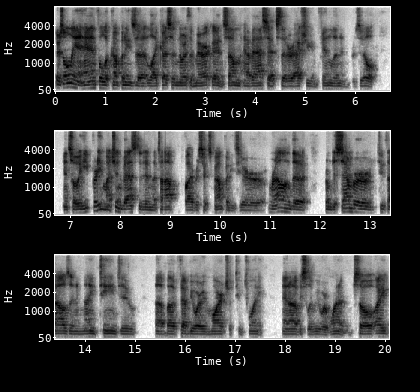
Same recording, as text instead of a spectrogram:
There's only a handful of companies uh, like us in North America, and some have assets that are actually in Finland and Brazil. And so he pretty much invested in the top five or six companies here around the from December 2019 to about February, March of 2020 and obviously we were one of them. So I,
